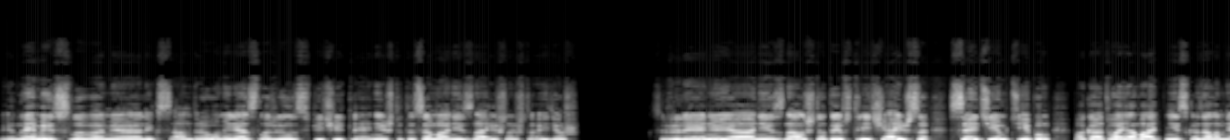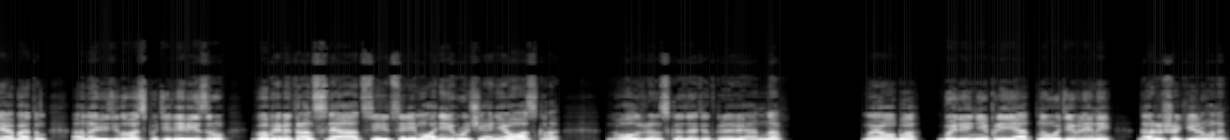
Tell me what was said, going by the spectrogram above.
Иными словами, Александра, у меня сложилось впечатление, что ты сама не знаешь, на что идешь. К сожалению, я не знал, что ты встречаешься с этим типом, пока твоя мать не сказала мне об этом. Она видела вас по телевизору во время трансляции церемонии вручения Оскара. Должен сказать откровенно, мы оба были неприятно удивлены, даже шокированы.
